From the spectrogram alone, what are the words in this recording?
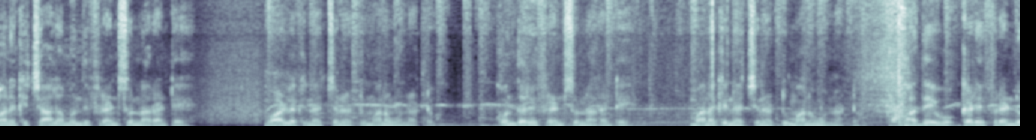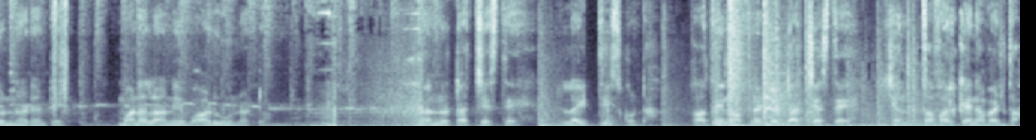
మనకి చాలా మంది ఫ్రెండ్స్ ఉన్నారంటే వాళ్ళకి నచ్చినట్టు మనం ఉన్నట్టు. కొందరి ఫ్రెండ్స్ ఉన్నారంటే మనకి నచ్చినట్టు మనం ఉన్నట్టు. అదే ఒక్కడే ఫ్రెండ్ ఉన్నాడంటే మనలానే వాడు ఉన్నట్టు. నన్ను టచ్ చేస్తే లైట్ తీసుకుంటా. అదే నా ఫ్రెండ్ టచ్ చేస్తే ఎంతవరకైనా వెళ్తా.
